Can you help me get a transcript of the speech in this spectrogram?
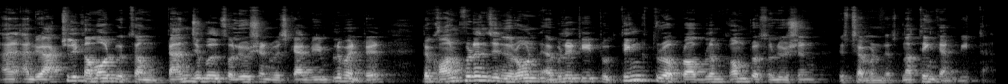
and, and you actually come out with some tangible solution which can be implemented. The confidence in your own ability to think through a problem, come to a solution is tremendous. Nothing can beat that.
